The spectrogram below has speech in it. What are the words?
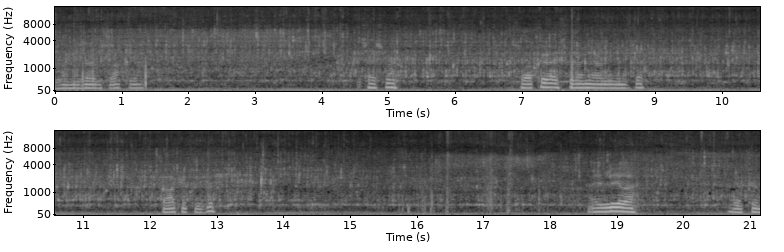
Buradan güzel bir su akıyor. Çeşme su akıyor eskiden geldiğimizde. Daha kötüydü. Elli yıla yakın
